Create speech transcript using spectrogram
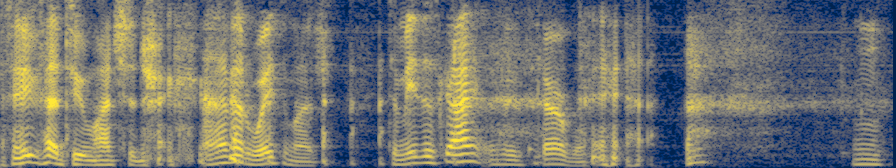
I think you've had too much to drink. I have had way too much. to meet this guy, it was terrible. Mm.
